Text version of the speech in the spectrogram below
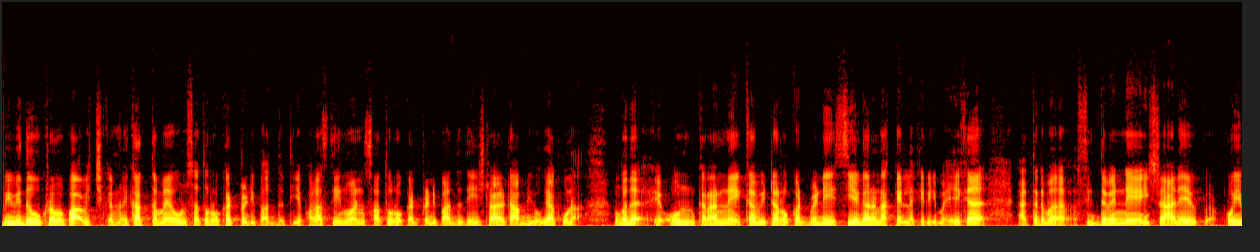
විවිධ වූ ක්‍රම පාවිච්චි කරන එකක් තමයි ඔවුන් සතු රොකට් වැඩි පද්ධතිය. පලස්තීනුවන් සතු රොකට් වැඩි පද්ධති ස්ට්‍රයිල්ට අභියෝගයක් වුණා. මොකද ඔවුන් කරන්නේ එක විට රොකට් වැඩි සිය ගණනක් එල්ල කිරීම. ඒක ඇත්තටම සිද්ධ වෙන්නේ ඉස්්‍රාලය කොයි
